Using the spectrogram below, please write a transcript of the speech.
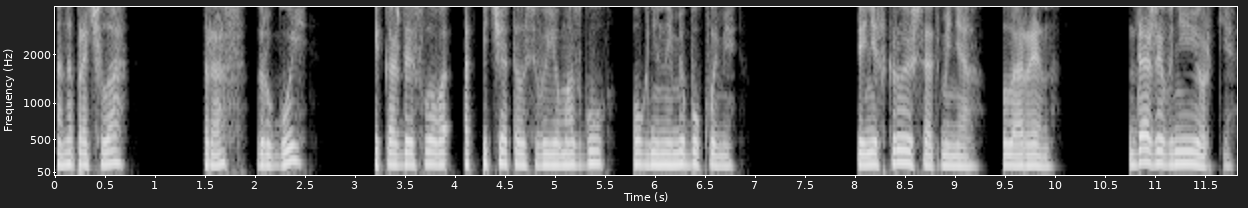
Она прочла раз, другой, и каждое слово отпечаталось в ее мозгу огненными буквами. «Ты не скроешься от меня, Лорен, даже в Нью-Йорке.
